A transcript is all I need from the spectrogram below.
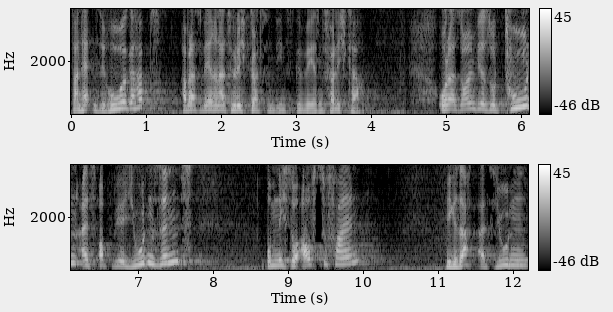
Dann hätten sie Ruhe gehabt, aber das wäre natürlich Götzendienst gewesen, völlig klar. Oder sollen wir so tun, als ob wir Juden sind, um nicht so aufzufallen? Wie gesagt, als Juden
